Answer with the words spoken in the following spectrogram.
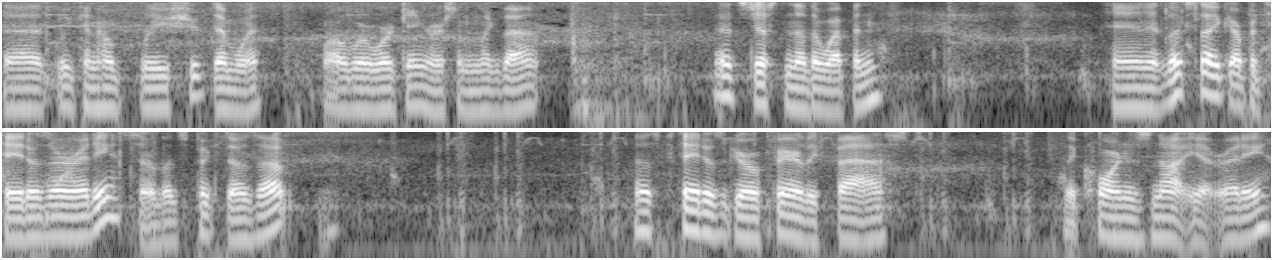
that we can hopefully shoot them with while we're working or something like that. It's just another weapon. And it looks like our potatoes are ready, so let's pick those up. Those potatoes grow fairly fast. The corn is not yet ready.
